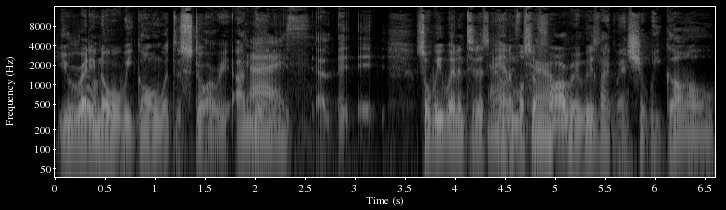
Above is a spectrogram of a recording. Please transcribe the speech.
you already know where we going with the story. I mean, it, uh, it, it, so we went into this That animal safari, and we was like, man, should we go?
